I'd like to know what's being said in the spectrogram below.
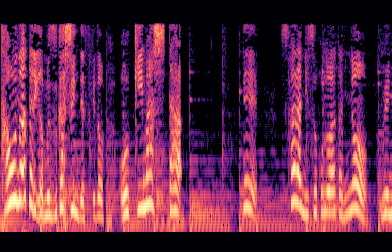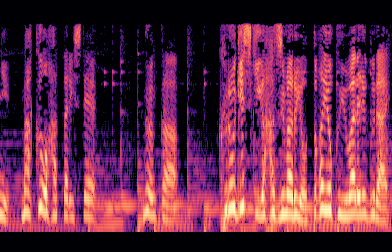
顔のあたりが難しいんですけど、置きました。で、さらにそこのあたりの上に幕を張ったりして、なんか、黒儀式が始まるよとかよく言われるぐらい、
